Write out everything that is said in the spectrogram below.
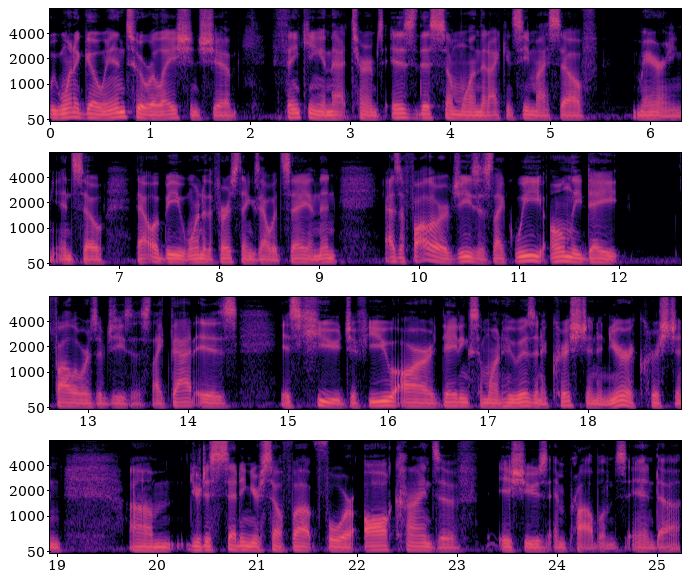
we want to go into a relationship thinking in that terms is this someone that I can see myself marrying? And so that would be one of the first things I would say. And then as a follower of Jesus like we only date followers of Jesus. Like that is is huge. If you are dating someone who isn't a Christian and you're a Christian um, you're just setting yourself up for all kinds of issues and problems. And uh,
